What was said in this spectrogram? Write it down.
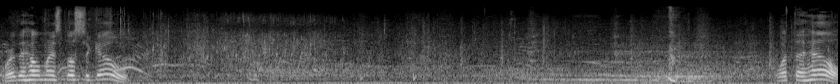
Where the hell am I supposed to go? What the hell?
